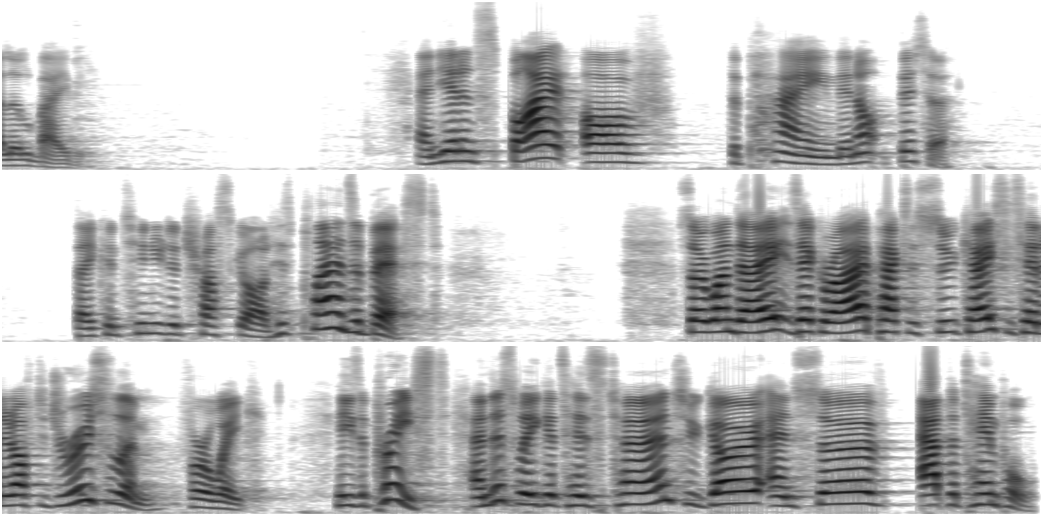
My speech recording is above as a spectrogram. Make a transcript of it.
a little baby. And yet, in spite of the pain, they're not bitter. They continue to trust God. His plans are best. So one day, Zechariah packs his suitcase. He's headed off to Jerusalem for a week. He's a priest, and this week it's his turn to go and serve at the temple.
